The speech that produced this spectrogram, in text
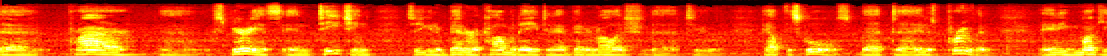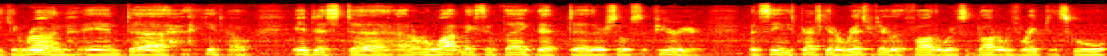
uh, prior uh, experience in teaching so you can better accommodate and have better knowledge uh, to help the schools. But uh, it is proven any monkey can run, and uh, you know, it just uh, I don't know why it makes them think that uh, they're so superior. But seeing these parents get arrested, particularly the father, where his daughter was raped in school,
